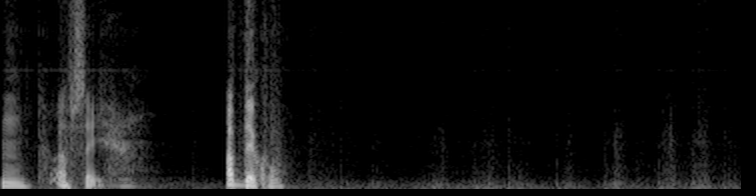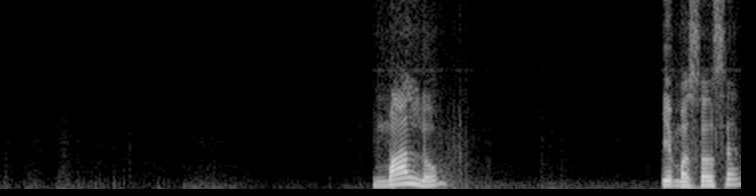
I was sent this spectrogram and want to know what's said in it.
हम्म अब सही है। अब देखो। मान लो, ये मसल्स है।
